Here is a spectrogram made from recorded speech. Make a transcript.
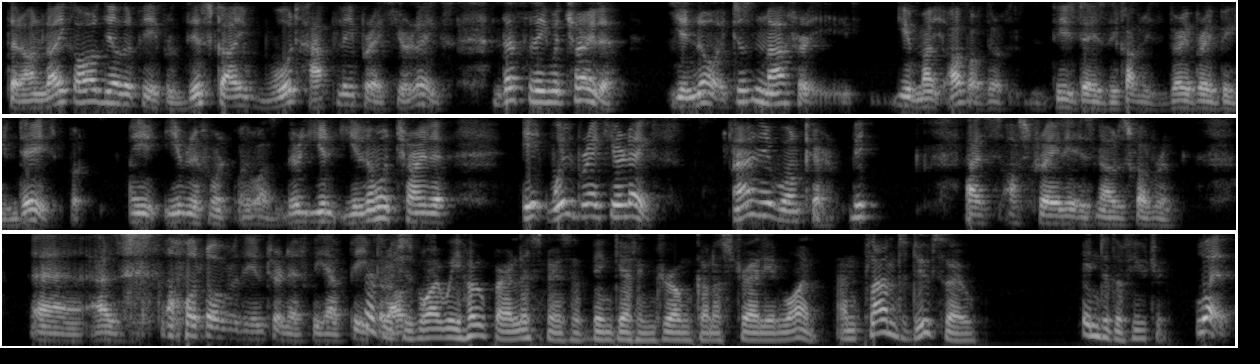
that unlike all the other people, this guy would happily break your legs. And that's the thing with China. You know, it doesn't matter. You might, although these days the economy is very, very big indeed, but even if it wasn't, there, you, you know, with China, it will break your legs and it won't care. It, as Australia is now discovering uh, as all over the internet we have people. Yes, which is why we hope our listeners have been getting drunk on Australian wine and plan to do so into the future. Well,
